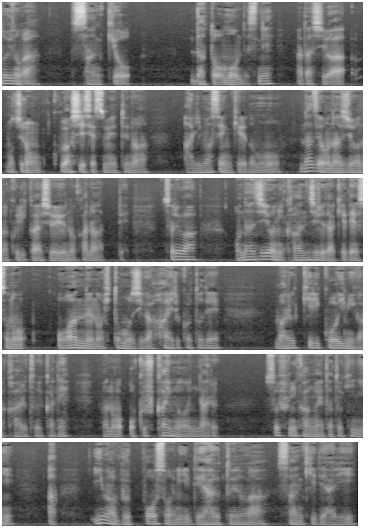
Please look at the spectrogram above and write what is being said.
というのが三教だと思うんですね。私はもちろん詳しい説明というのはありませんけれどもなぜ同じような繰り返しを言うのかなって。それは同じように感じるだけでその「おわんぬ」の一文字が入ることでまるっきりこう意味が変わるというかねあの奥深いものになるそういうふうに考えた時にあ今仏法僧に出会うというのが三期であり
